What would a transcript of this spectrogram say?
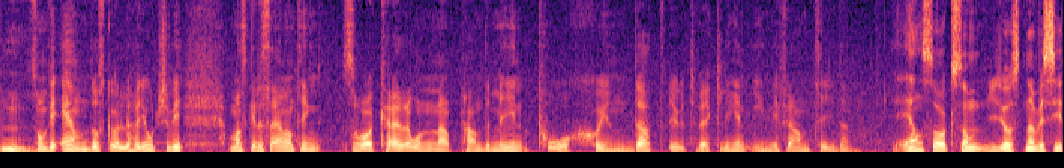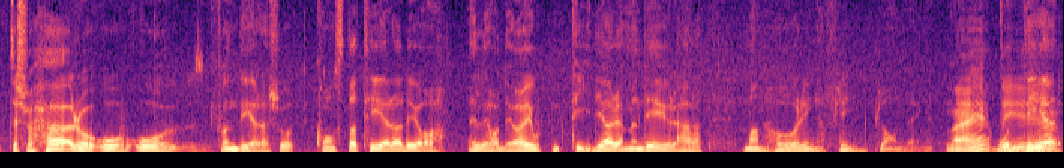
Mm. Som vi ändå skulle ha gjort. Så vi, om man skulle säga någonting så har coronapandemin påskyndat utvecklingen in i framtiden. En sak som just när vi sitter så här och, och, och funderar så konstaterade jag, eller ja, det har jag gjort tidigare, men det är ju det här att man hör inga flygplan längre. Nej, det, Och det,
